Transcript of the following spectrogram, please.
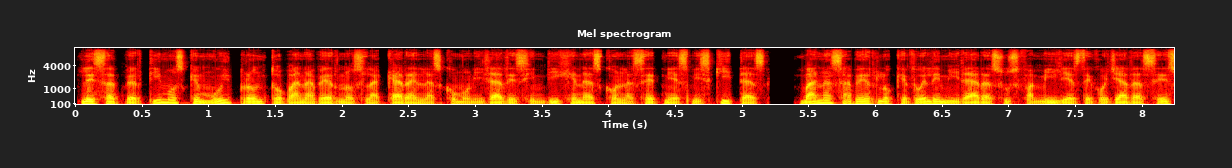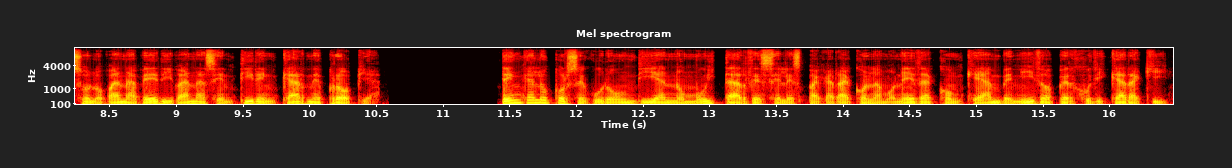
Les advertimos que muy pronto van a vernos la cara en las comunidades indígenas con las etnias misquitas, van a saber lo que duele mirar a sus familias degolladas, eso lo van a ver y van a sentir en carne propia. Téngalo por seguro un día no muy tarde se les pagará con la moneda con que han venido a perjudicar aquí.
